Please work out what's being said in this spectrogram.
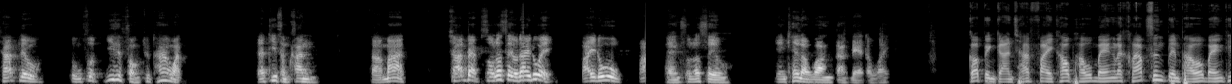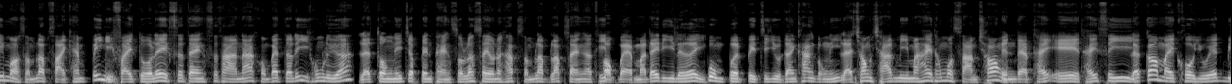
ชาร์จเร็วสูงสุด 22.5 วัตต์ และที่สำคัญสามารถชาร์จแบบโซลาร์เซลล์ได้ด้วย ไปดูแผงโซลาร์เซลล์ พียงแค่เราวางตากแดดเอาไว้ ก็เป็นการชาร์จไฟเข้า power bank แล้วครับ ซึ่งเป็น power bank ที่เหมาะสำหรับสายแคมปิ้งมีไฟตัวเลขแสดงสถานะของแบตเตอรี่คงเหลือ และตรงนี้จะเป็นแผงโซลาร์เซลล์นะครับสำหรับรับแสงอาทิตย์ออกแบบมาได้ดีเลย ปุ่มเปิดปิดจะอยู่ด้านข้างตรงนี้ และช่องชาร์จมีมาให้ทั้งหมด 3 ช่อง เป็นแบบ Type A Type C แล้วก็ micro USB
